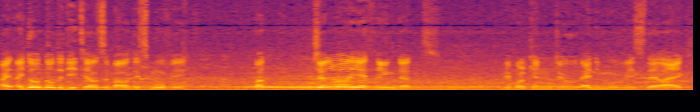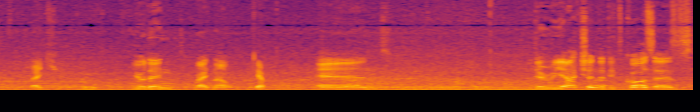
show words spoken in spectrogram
I, I don't know the details about this movie. But generally, I think that people can do any movies they like, like you're doing right now, Yep. and the reaction that it causes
